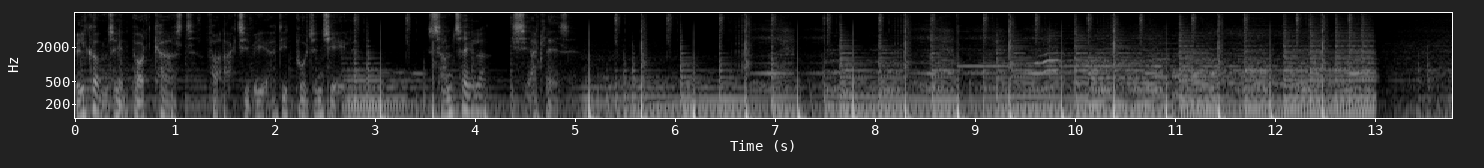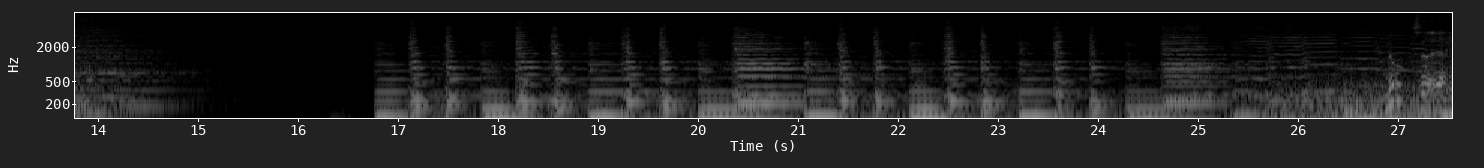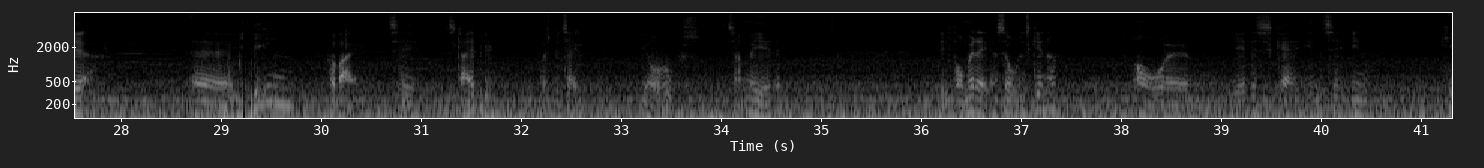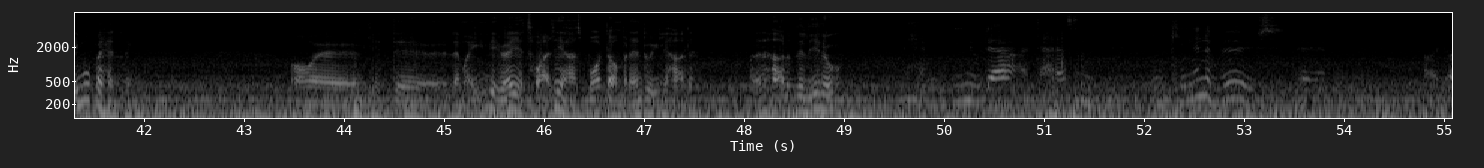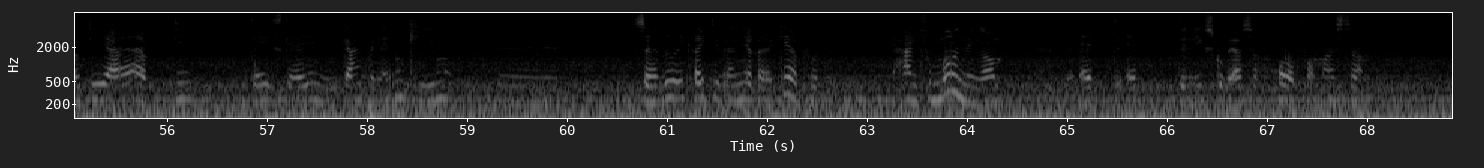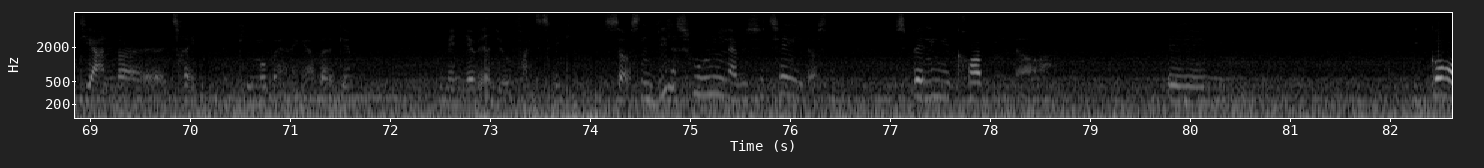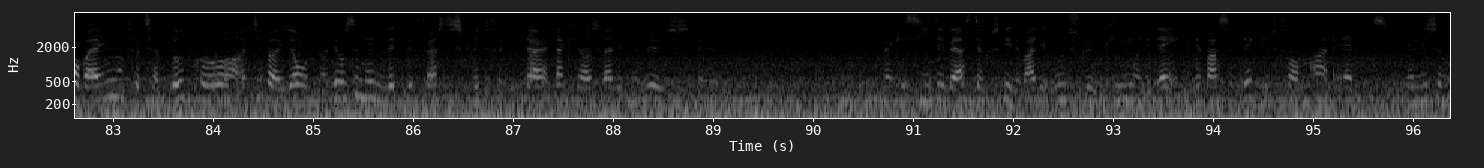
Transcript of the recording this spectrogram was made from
Velkommen til en podcast for at aktivere dit potentiale. Samtaler i særklasse. Nu sidder jeg her vej til Skyby Hospital i Aarhus sammen med Jette. Det er formiddag, og solen skinner, og øh, Jette skal ind til en kemobehandling. Og øh, Jette, øh, lad mig egentlig høre, jeg tror aldrig, jeg har spurgt dig om, hvordan du egentlig har det. Hvordan har du det lige nu? Jamen, lige nu der, der er sådan en kende nervøs. Øh, og, og det er fordi i dag skal jeg egentlig i gang med en anden kemo. Så jeg ved ikke rigtig, hvordan jeg reagerer på den. Jeg har en formodning om, at, at den ikke skulle være så hård for mig, som de andre øh, tre kemobehandlinger, jeg har været igennem. Men jeg ved det jo faktisk ikke. Så sådan en lille smule nervøsitet og sådan spænding i kroppen. Og, øh, I går var jeg inde og få taget blodprøver, og de var i orden. Og det var sådan lidt, lidt det første skridt, fordi der, der kan jeg også være lidt nervøs. Øh, man kan sige, at det værste, der kunne ske, det var, at de udskød kemoen i dag. Men det er bare så vigtigt for mig, at jeg ligesom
